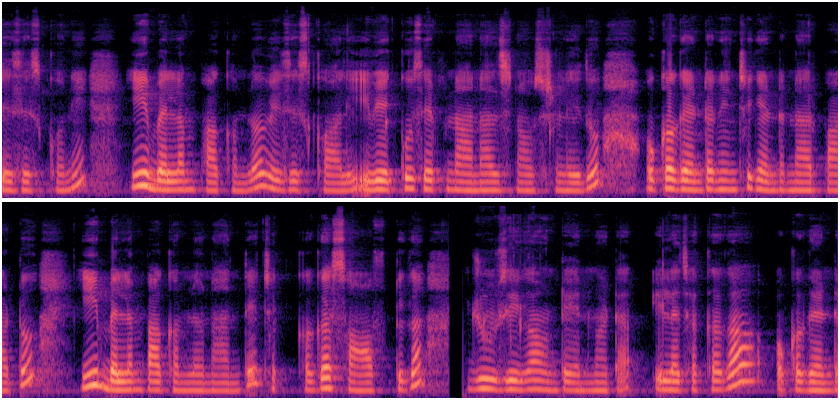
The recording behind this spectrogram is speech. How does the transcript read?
చేసేసుకొని ఈ బెల్లం పాకంలో వేసేసుకోవాలి. ఇవి ఎక్కువసేపు నానాల్సిన అవసరం లేదు. ఒక గంట నుంచి గంటన్నర పాటు ఈ బెల్లం పాకంలో నానితే చక్కగా సాఫ్ట్గా జ్యూసీగా ఉంటాయి అన్నమాట ఇలా చక్కగా ఒక గంట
